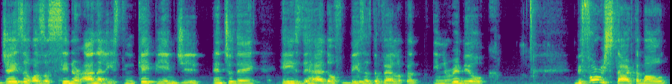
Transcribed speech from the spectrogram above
Jason was a senior analyst in KPMG, and today he is the head of business development in Remilk. Before we start about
